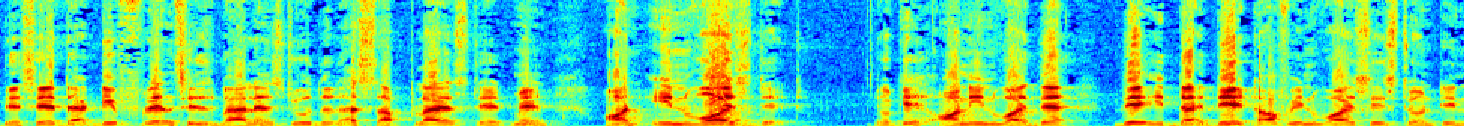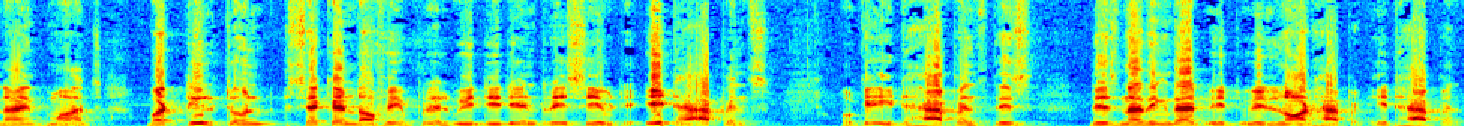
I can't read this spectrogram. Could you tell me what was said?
They said that difference is balanced due to the supplier statement on invoice date. Okay, on invoice, the, the, the date of invoice is 29th March, but till 2nd of April we didn't receive it. It happens. Okay, it happens. This there's nothing that it will not happen. It happens.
